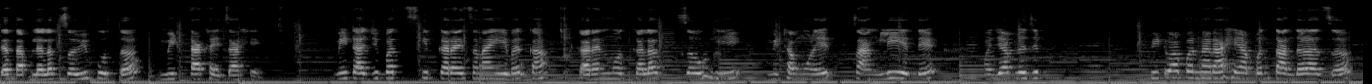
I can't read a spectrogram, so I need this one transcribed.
त्यात आपल्याला चवीपुरतं मीठ टाकायचं आहे. मीठ अजिबात स्किप करायचं नाहीये बरं का? कारण मोदकाला चव ही मिठामुळे चांगली येते. म्हणजे आपलं जे पीठ वापरणार आहे आपण तांदळाचं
